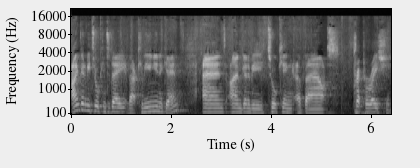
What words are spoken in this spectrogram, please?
I'm going to be talking today about communion again, and I'm going to be talking about preparation.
